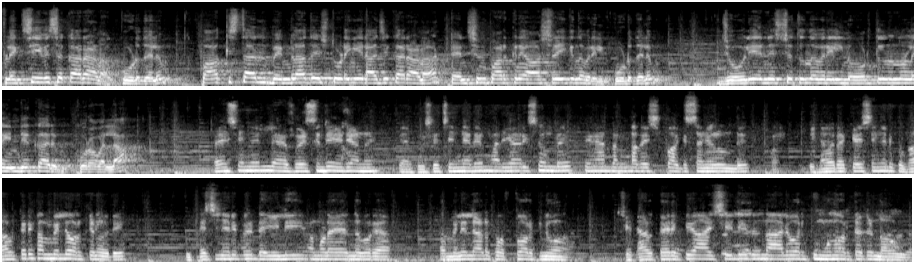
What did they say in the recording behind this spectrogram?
ഫ്ലെക്സി വിസക്കാരാണ് കൂടുതലും. പാകിസ്ഥാൻ ബംഗ്ലാദേശ് തുടങ്ങിയ രാജ്യക്കാരാണ് ടെൻഷൻ പാർക്കിനെ ആശ്രയിക്കുന്നവരിൽ കൂടുതലും. ജോലി അന്വേഷിച്ചെത്തുന്നവരിൽ നോർത്തിൽ നിന്നുള്ള ഇന്ത്യക്കാരും കുറവല്ല. കഴിഞ്ഞാൽ ലേബേഴ്സിന്റെ ഏരിയ ആണ് ലേബേഴ്സ് വെച്ച് കഴിഞ്ഞാൽ മലയാളീസ് ഉണ്ട് പിന്നെ ബംഗ്ലാദേശ് പാകിസ്ഥാനികളുണ്ട്. പിന്നെ അവരൊക്കെ വെച്ച് കഴിഞ്ഞാൽ കുറെ ആൾക്കാർ കമ്പനിയിൽ വർക്ക് ചെയ്യണവര് പിന്നെ വെച്ച് കഴിഞ്ഞാൽ ഇപ്പൊ ഡെയിലി നമ്മളെ എന്താ പറയാ കമ്പനിയില്ലാതെ പുറത്ത് വർക്കിന് പോകണം ചില ആൾക്കാർക്ക് ആഴ്ചയിൽ ഇത് നാല് വർക്ക് മൂന്ന് വർക്കൊക്കെ ഉണ്ടാവില്ല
